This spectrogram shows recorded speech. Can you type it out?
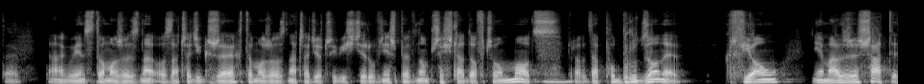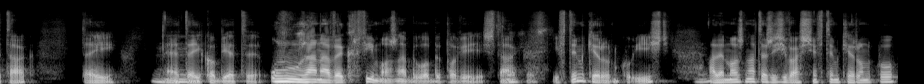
Tak. Tak, więc to może zna- oznaczać grzech, to może oznaczać oczywiście również pewną prześladowczą moc, prawda? Pobrudzone krwią niemalże szaty, tak? Tej, e, tej kobiety. Unurzana we krwi, można byłoby powiedzieć, tak? Tak. I w tym kierunku iść, ale można też iść właśnie w tym kierunku,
